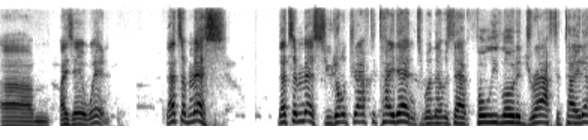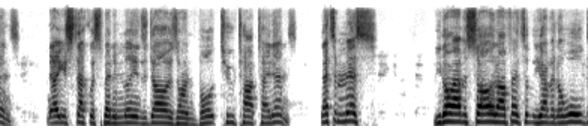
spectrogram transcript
um, Isaiah Wynn. That's a miss. That's a miss. You don't draft a tight end when that was that fully loaded draft of tight ends. Now you're stuck with spending millions of dollars on both two top tight ends. That's a miss. You don't have a solid offensive. You have an old,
